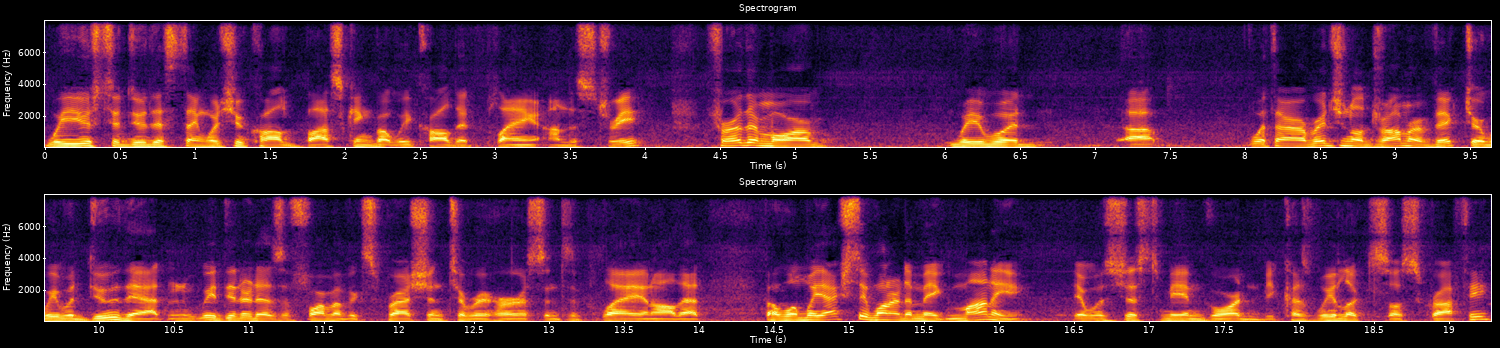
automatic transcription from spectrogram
we used to do this thing which you called busking, but we called it playing on the street. Furthermore, we would, uh, with our original drummer, Victor, we would do that, and we did it as a form of expression to rehearse and to play and all that. But when we actually wanted to make money it was just me and Gordon because we looked so scruffy.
